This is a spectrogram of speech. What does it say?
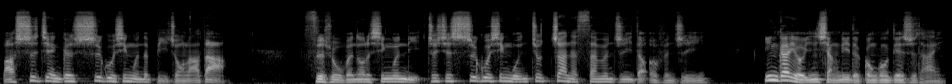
把事件跟事故新闻的比重拉大。四十五分钟的新闻里，这些事故新闻就占了三分之一到二分之一。应该有影响力的公共电视台，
